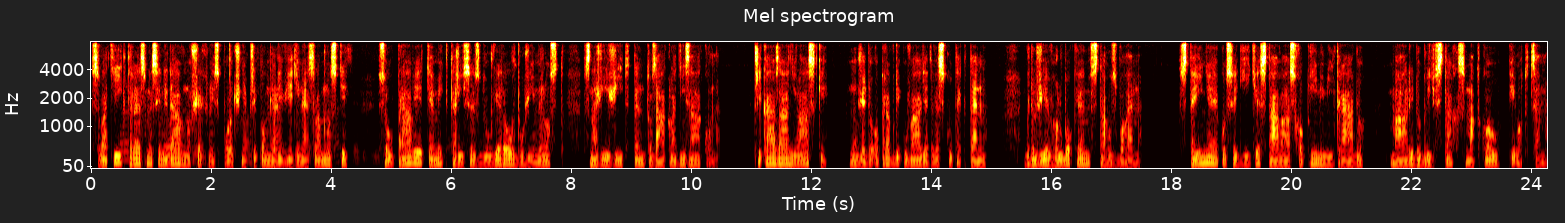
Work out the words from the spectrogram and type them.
Svatí, které jsme si nedávno všechny společně připomněli v jediné slavnosti, jsou právě těmi, kteří se s důvěrou v boží milost snaží žít tento základní zákon. Přikázání lásky může doopravdy uvádět ve skutek ten, kdo žije v hlubokém vztahu s Bohem. Stejně jako se dítě stává schopným mít rádo, máli dobrý vztah s matkou i otcem.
